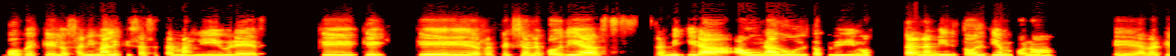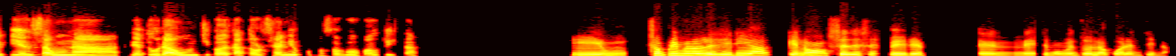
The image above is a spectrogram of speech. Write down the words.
vos ves que los animales quizás están más libres, qué, qué, reflexión le podrías transmitir a un adulto que vivimos tan a mil todo el tiempo, ¿no? Eh, a ver qué piensa una criatura o un chico de 14 años como sos vos, Bautista. Y mm, yo primero les diría que no se desesperen en este momento de la cuarentena,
